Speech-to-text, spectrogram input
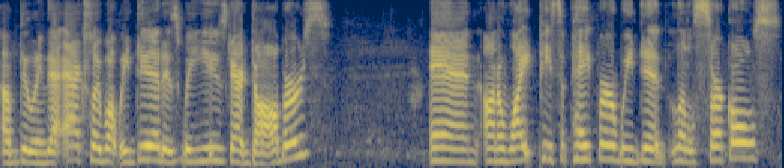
of doing that. Actually, what we did is we used our daubers, and on a white piece of paper, we did little circles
